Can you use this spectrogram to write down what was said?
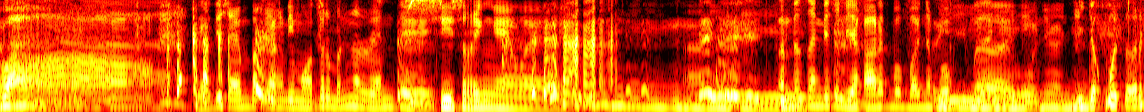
Wah. Berarti sempak yang di motor bener ente. Si sering ngewe. Anjing. Pantesan dia sedia karet Bob banyak Bob. Iya, Banyak di jok motor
